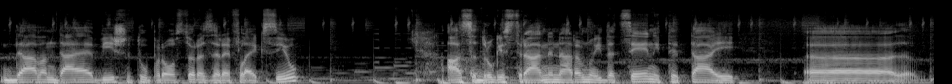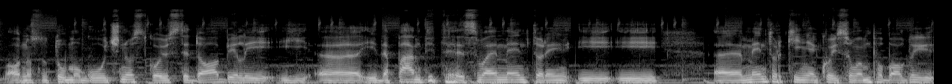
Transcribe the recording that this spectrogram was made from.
da vam daje više tu prostora za refleksiju, a sa druge strane naravno i da cenite taj Uh, odnosno tu mogućnost koju ste dobili i, uh, i da pamtite svoje mentore i, i E, mentorkinje koji su vam pomogli e,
